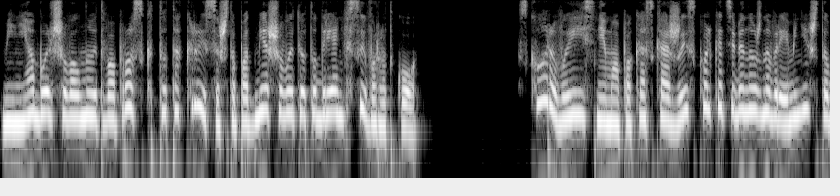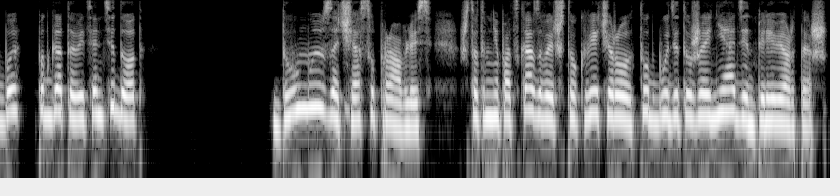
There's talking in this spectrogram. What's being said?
Меня больше волнует вопрос, кто та крыса, что подмешивает эту дрянь в сыворотку». «Скоро выясним, а пока скажи, сколько тебе нужно времени, чтобы подготовить антидот», Думаю, за час управлюсь. Что-то мне подсказывает, что к вечеру тут будет уже не один перевертыш.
